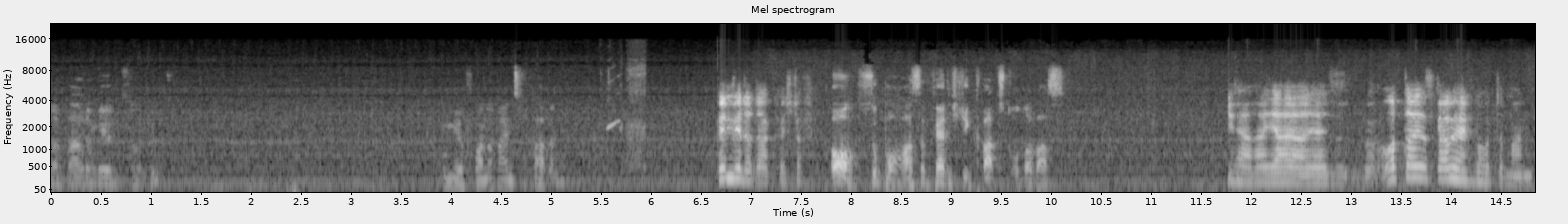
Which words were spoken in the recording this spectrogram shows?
Dann fahren wir zurück. Um hier vorne reinzufahren. Bin wieder da, Christoph. Oh, super. Hast du fertig gequatscht oder was? Ja, ja, ja. ja. Otto ist, glaube ich, ein guter Mann.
